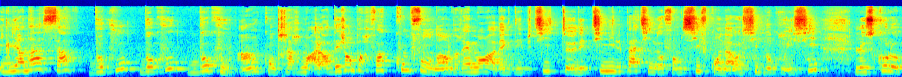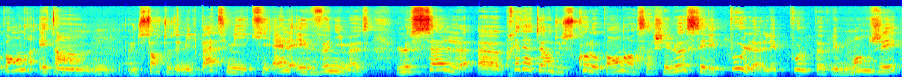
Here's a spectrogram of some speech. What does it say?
il y en a ça beaucoup, beaucoup, beaucoup, hein, contrairement, alors des gens parfois confondent hein, vraiment avec des, petites, petits mille pattes inoffensifs qu'on a aussi beaucoup ici, le scolopendre est une sorte de mille pattes mais qui elle est venimeuse. Le seul prédateur du scolopendre, sachez-le, c'est les poules. Les poules peuvent les manger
